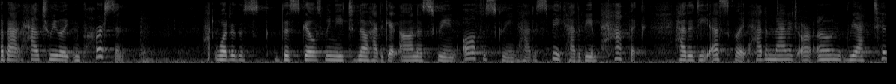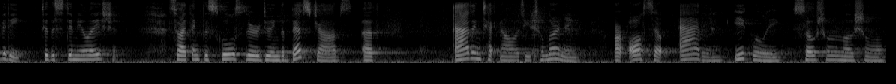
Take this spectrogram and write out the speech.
about how to relate in person. What are the, the skills we need to know how to get on a screen, off a screen, how to speak, how to be empathic, how to de escalate, how to manage our own reactivity to the stimulation. So I think the schools that are doing the best jobs of adding technology to learning are also adding equally social and emotional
